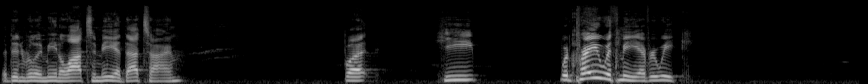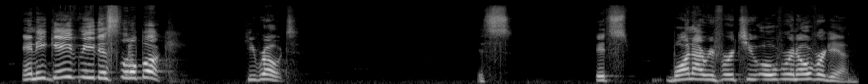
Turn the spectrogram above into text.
That didn't really mean a lot to me at that time. But he would pray with me every week. And he gave me this little book he wrote. It's, it's one I refer to over and over again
